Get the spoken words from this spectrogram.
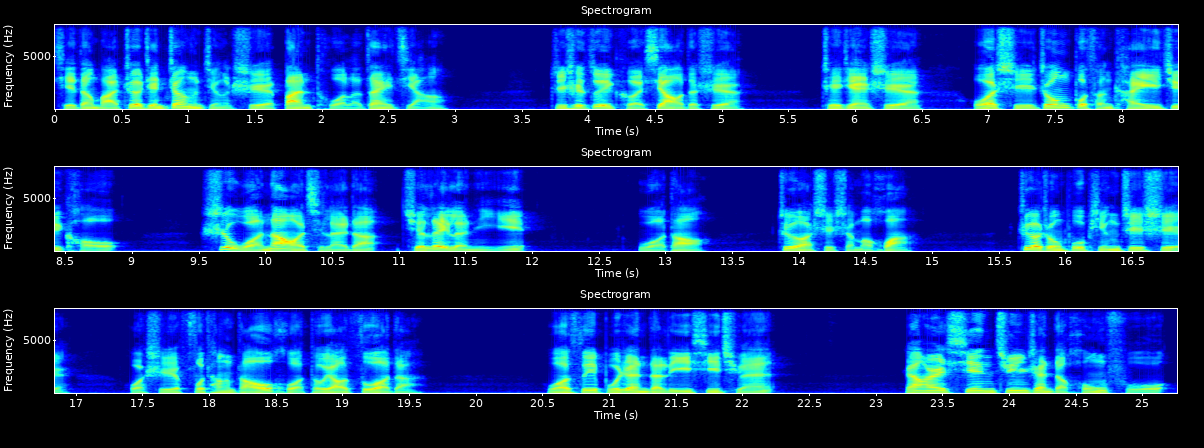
且等把这件正经事办妥了再讲。只是最可笑的是，这件事我始终不曾开一句口，是我闹起来的，却累了你。我道：“这是什么话？这种不平之事，我是赴汤蹈火都要做的。我虽不认得黎西全，然而先君认得洪府，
